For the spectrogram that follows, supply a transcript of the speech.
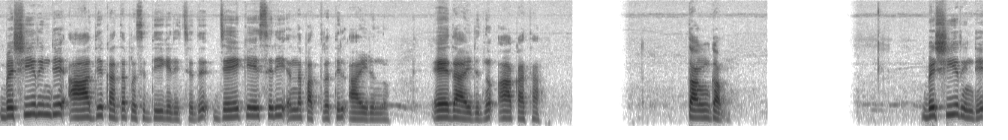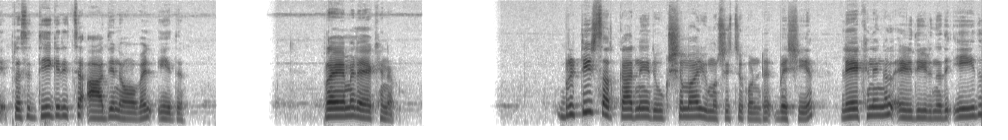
ബഷീറിന്റെ ആദ്യ കഥ പ്രസിദ്ധീകരിച്ചത് ജയകേസരി എന്ന പത്രത്തിൽ ആയിരുന്നു. ഏതായിരുന്നു ആ കഥ? തങ്കം. ബഷീറിന്റെ പ്രസിദ്ധീകരിച്ച ആദ്യ നോവൽ ഏത്? പ്രേമലേഖനം. ബ്രിട്ടീഷ് സർക്കാരിനെ രൂക്ഷമായി വിമർശിച്ചുകൊണ്ട് ബഷീർ ലേഖനങ്ങൾ എഴുതിയിരുന്നത് ഏതു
